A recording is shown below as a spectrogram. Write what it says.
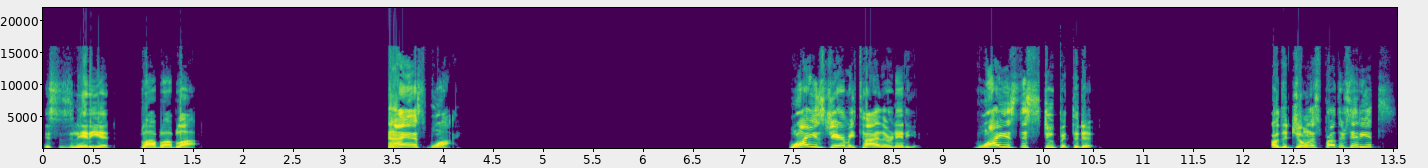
this is an idiot, blah, blah, blah. And I asked why. Why is Jeremy Tyler an idiot? Why is this stupid to do? Are the Jonas Brothers idiots?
